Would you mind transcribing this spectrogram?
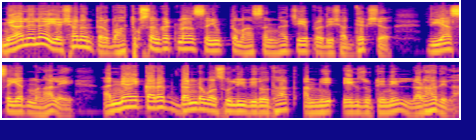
मिळालेल्या यशानंतर वाहतूक संघटना संयुक्त महासंघाचे प्रदेशाध्यक्ष रियाज सय्यद म्हणाले अन्यायकारक दंड वसुली विरोधात आम्ही एकजुटीने लढा दिला.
